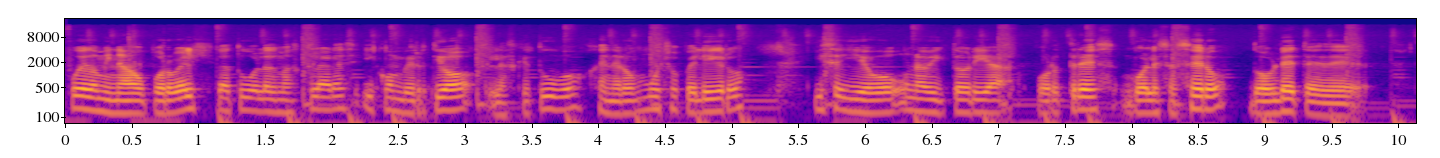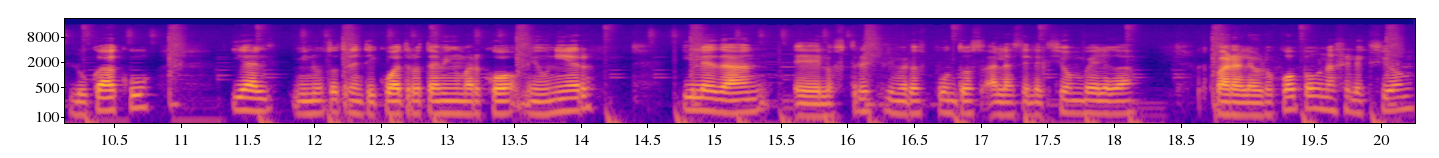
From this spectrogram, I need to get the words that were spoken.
fue dominado por Bélgica, tuvo las más claras y convirtió las que tuvo, generó mucho peligro y se llevó una victoria por tres goles a cero, doblete de Lukaku y al minuto 34 también marcó Meunier y le dan eh, los tres primeros puntos a la selección belga para la Eurocopa, una selección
